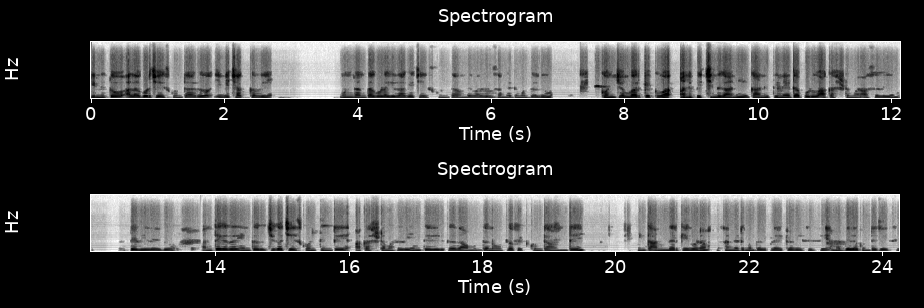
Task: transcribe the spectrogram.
గిన్నెతో అలా కూడా చేసుకుంటారు. ఇవి చక్కవి. ముందంతా కూడా ఇలాగే చేసుకుంటా ఉండేవాళ్ళు సంగటి ముద్దలు. కొంచెం వర్క్ ఎక్కువ అనిపించింది కానీ కానీ తినేటప్పుడు ఆ కష్టం అసలు ఏం తెలియలేదు. అంతే కదా ఎంత రుచిగా చేసుకొని తింటే ఆ కష్టం అసలు ఏం తెలియదు కదా ఆ ముద్ద నోట్లో పెట్టుకుంటా ఉంటే. ఇంకా అందరికీ కూడా సంగటి ముద్దలు ప్లేట్లో వేసేసి మధ్యలో గుంట చేసి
